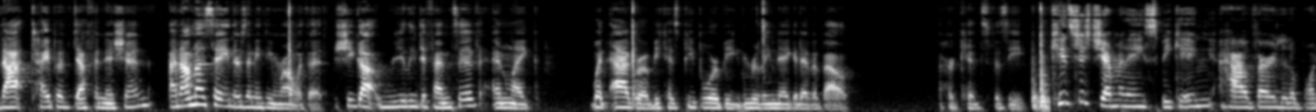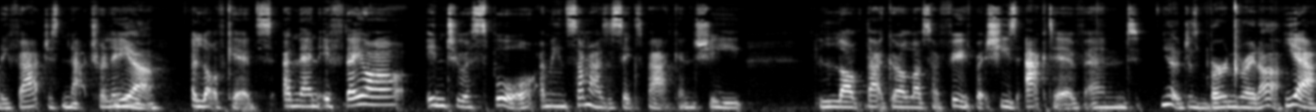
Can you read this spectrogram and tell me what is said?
that type of definition. And I'm not saying there's anything wrong with it. She got really defensive and like went aggro because people were being really negative about her kids' physique. Kids, just generally speaking, have very little body fat, just naturally. Yeah. a lot of kids. And then if they are into a sport, I mean, Summer has a six pack and she love that girl loves her food, but she's active and Yeah, it just burns right off. yeah.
